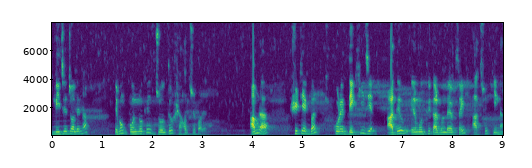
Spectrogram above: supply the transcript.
নিজে জ্বলে না এবং অন্যকে জ্বলতেও সাহায্য করে না। আমরা সেটি একবার করে দেখি যে আদেও এর মধ্যে কার্বন ডাইঅক্সাইড আছে কি না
